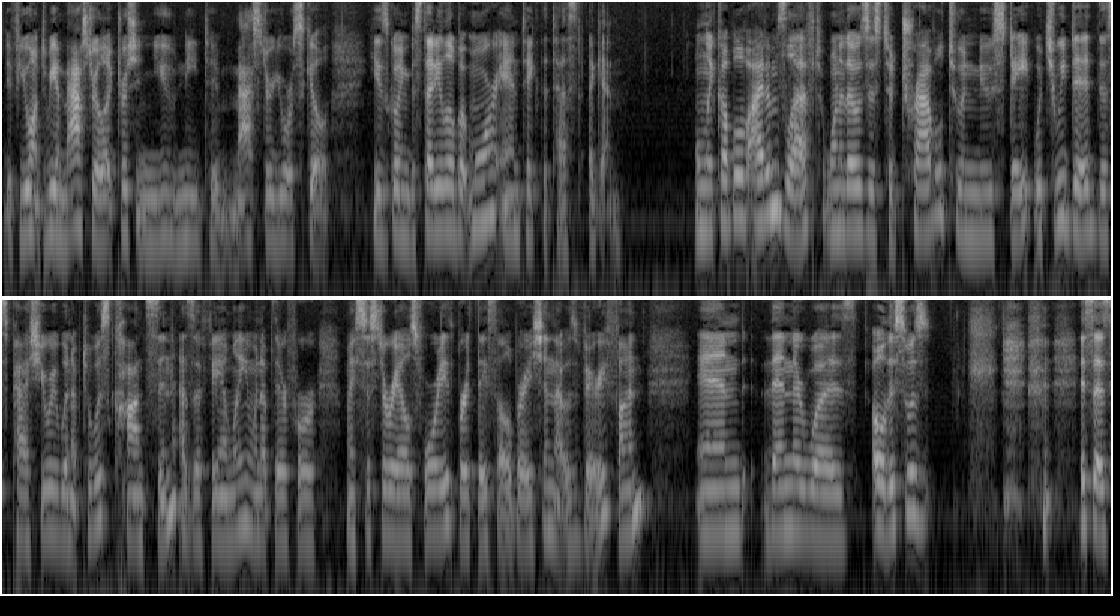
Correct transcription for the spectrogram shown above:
If you want to be a master electrician, you need to master your skill. He's going to study a little bit more and take the test again. Only a couple of items left. One of those is to travel to a new state, which we did this past year. We went up to Wisconsin as a family. Went up there for my sister Rael's 40th birthday celebration. That was very fun. And then there was, oh, this was, it says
